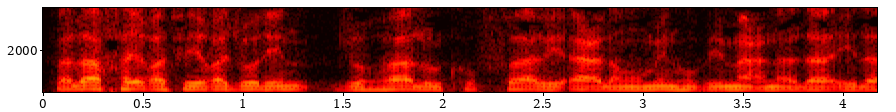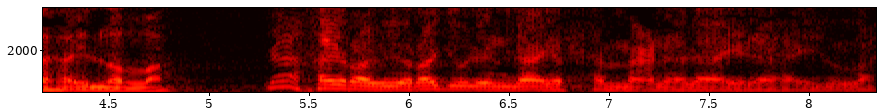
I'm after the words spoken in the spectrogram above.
فلا خير في رجل جهال الكفار أعلم منه بمعنى لا إله إلا الله. لا خير في رجل لا يفهم معنى لا إله إلا الله.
